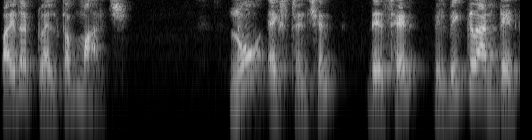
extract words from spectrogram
by the 12th of March. No extension, they said, will be granted.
